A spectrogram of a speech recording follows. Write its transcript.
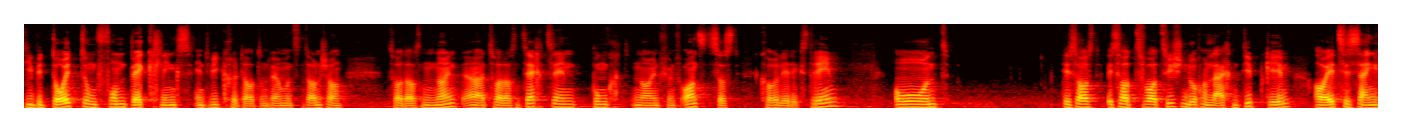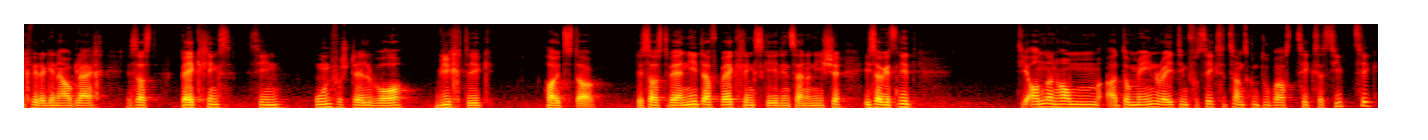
die Bedeutung von Backlinks entwickelt hat. Und wenn wir uns das anschauen, 2009, äh, 2016, Punkt 951, das heißt korreliert extrem. Und das heißt, es hat zwar zwischendurch einen leichten Tipp gegeben, aber jetzt ist es eigentlich wieder genau gleich. Das heißt, Backlinks sind unvorstellbar wichtig heutzutage. Das heißt, wer nicht auf Backlinks geht in seiner Nische, ich sage jetzt nicht, die anderen haben ein Domain-Rating von 26 und du brauchst 76,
